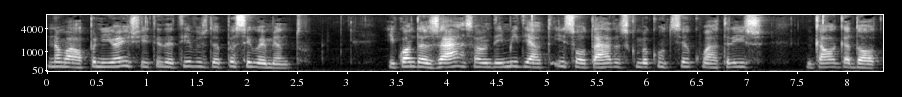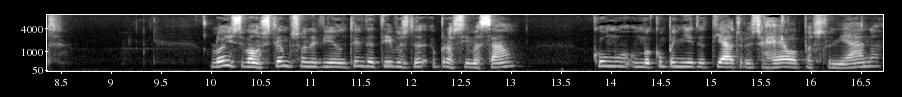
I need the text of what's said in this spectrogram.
não há opiniões e tentativas de apaciguamento. E quando as há, são de imediato insultadas, como aconteceu com a atriz Gal Gadot. Longe de bons tempos onde haviam tentativas de aproximação, como uma companhia de teatro israelo-palestiniana,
